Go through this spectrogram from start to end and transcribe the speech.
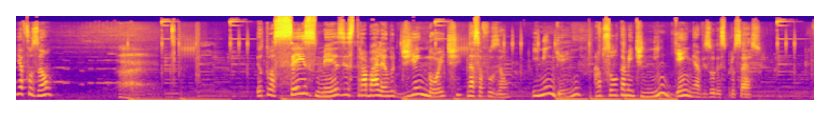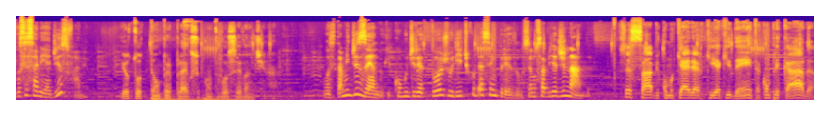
E a fusão? Eu tô há seis meses trabalhando dia e noite nessa fusão. E ninguém, absolutamente ninguém me avisou desse processo. Você sabia disso, Fábio? Eu tô tão perplexo quanto você, Valentina. Você tá me dizendo que, como diretor jurídico dessa empresa, você não sabia de nada. Você sabe como que é a hierarquia aqui dentro, é complicada.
